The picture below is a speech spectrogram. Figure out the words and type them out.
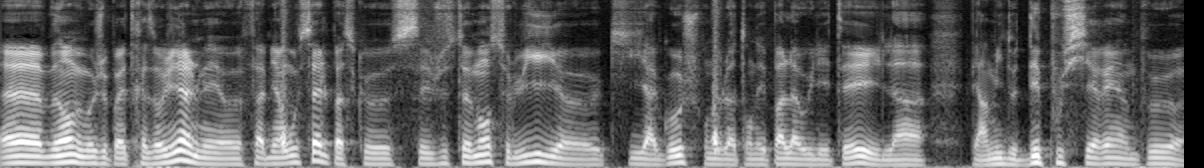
Euh, non, mais moi je vais pas être très original, mais euh, Fabien Roussel, parce que c'est justement celui euh, qui, à gauche, on ne l'attendait pas là où il était. Il a permis de dépoussiérer un peu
